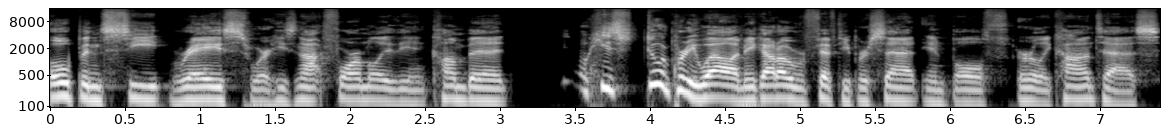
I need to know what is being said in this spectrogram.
open seat race where he's not formally the incumbent, he's doing pretty well. I mean, he got over 50% in both early contests.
